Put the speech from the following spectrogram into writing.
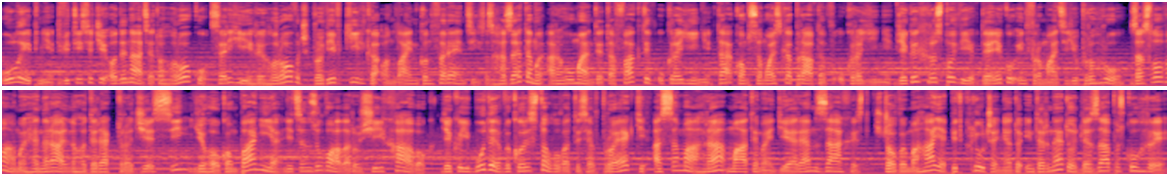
У липні 2011 року Сергій Григорович провів кілька онлайн-конференцій з газетами Аргументи та факти в Україні та Комсомольська правда в Україні, в яких розповів деяку інформацію про гру. За словами генерального директора GSC, його компанія ліцензувала рушій Хавок, який буде використовуватися в проєкті, а сама гра матиме DRM захист, що вимагає підключення до інтернету для запуску гри.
